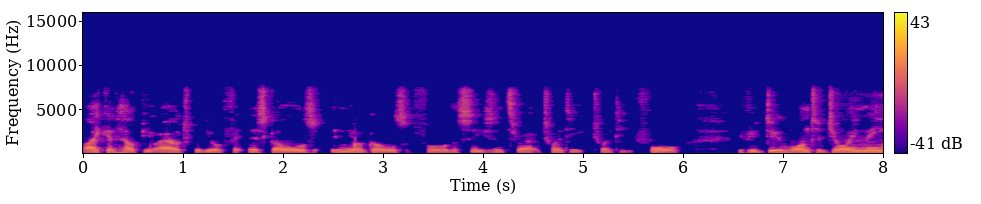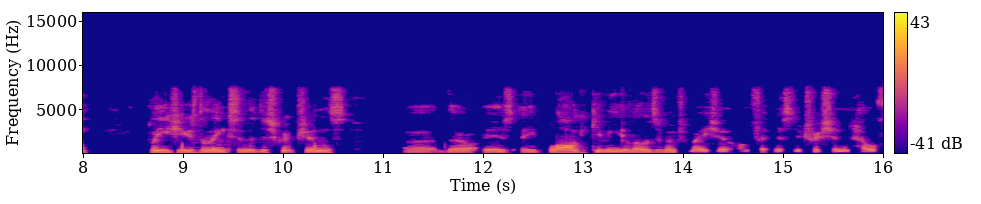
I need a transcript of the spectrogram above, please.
I can help you out with your fitness goals in your goals for the season throughout 2024. If you do want to join me, please use the links in the descriptions uh, there is a blog giving you loads of information on fitness, nutrition, health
